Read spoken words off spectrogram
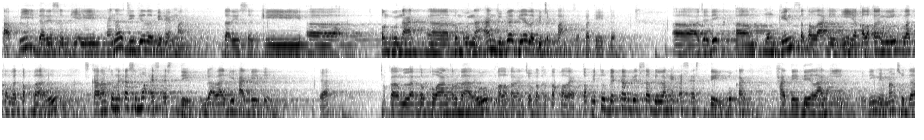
Tapi dari segi energi dia lebih hemat. Dari segi uh, penggunaan uh, penggunaan juga dia lebih cepat seperti itu. Uh, jadi um, mungkin setelah ini ya kalau kalian laptop, laptop baru sekarang tuh mereka semua SSD nggak lagi HDD ya kalau laptop keluaran terbaru, kalau kalian coba ke toko laptop itu mereka biasa bilangnya SSD, bukan HDD lagi. Jadi memang sudah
